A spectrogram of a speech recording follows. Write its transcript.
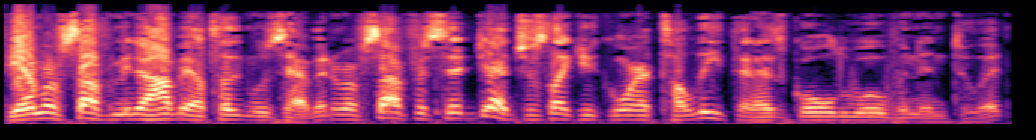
And Rav Safra said, yeah, just like you can wear a talit that has gold woven into it.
